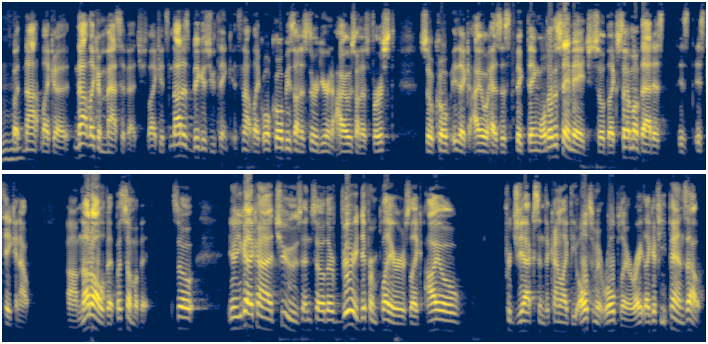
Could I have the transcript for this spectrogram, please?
Mm-hmm. But not like a not like a massive edge. Like it's not as big as you think. It's not like well Coby's on his third year and Ayo's on his first. So Coby like Ayo has this big thing. Well, they're the same age, so like some of that is is is taken out. Um, not all of it, but some of it. So you know you got to kind of choose, and so they're very different players. Like Ayo projects into kind of like the ultimate role player, right? Like if he pans out,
